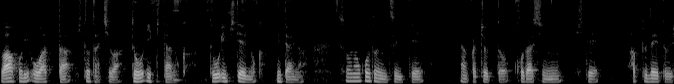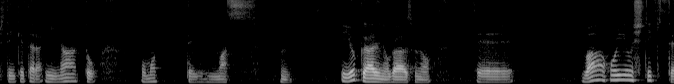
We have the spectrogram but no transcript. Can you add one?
ワーホリ終わった人たちはどう生きたのかどう生きてるのかみたいなそのことについてなんかちょっと小出しにしてアップデートしていけたらいいなと思っています。うん、でよくあるのがその、えー、ワーホリをしてきた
